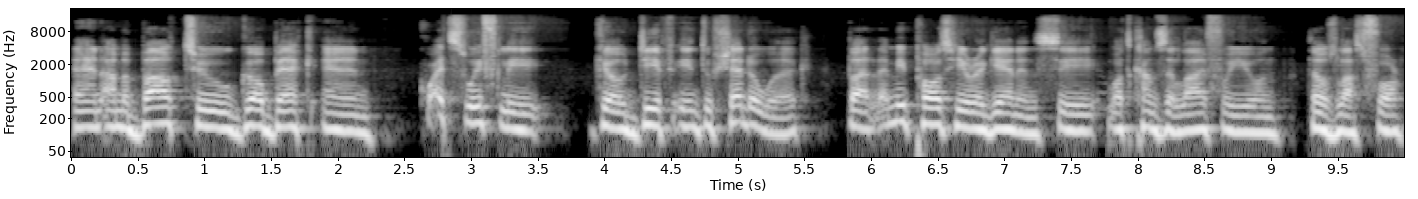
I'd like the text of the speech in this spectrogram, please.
And i'm about to go back and quite swiftly go deep into shadow work. But let me pause here again and see what comes alive for you on those last four.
